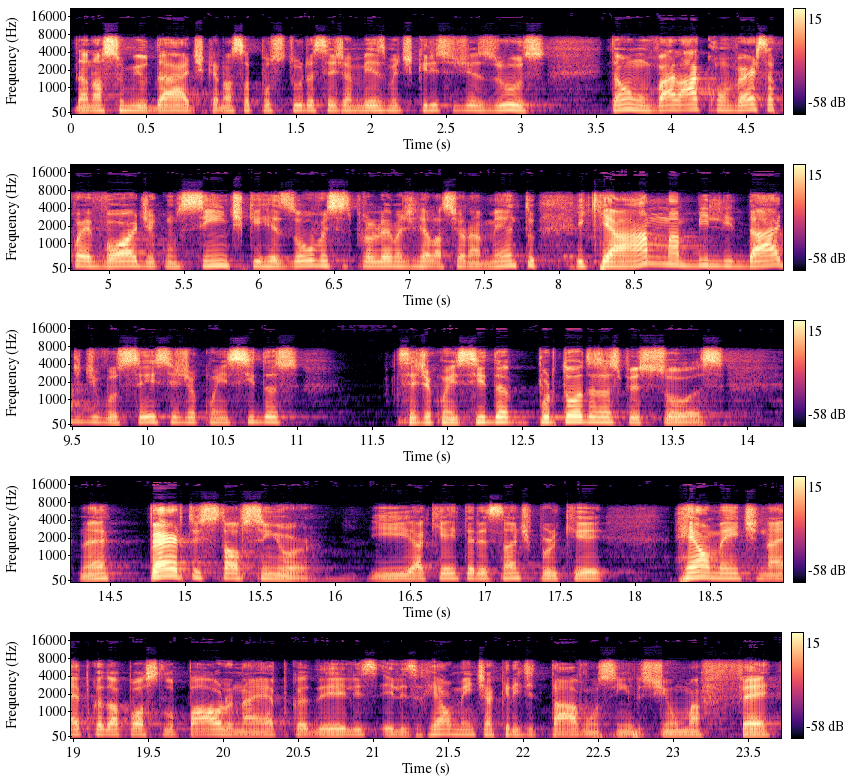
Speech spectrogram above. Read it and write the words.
da nossa humildade, que a nossa postura seja a mesma de Cristo Jesus. Então, vai lá, conversa com a Evódia, com o Cinti, que resolva esses problemas de relacionamento e que a amabilidade de vocês seja, conhecidas, seja conhecida por todas as pessoas. Né? Perto está o Senhor. E aqui é interessante porque realmente, na época do apóstolo Paulo, na época deles, eles realmente acreditavam, assim, eles tinham uma fé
